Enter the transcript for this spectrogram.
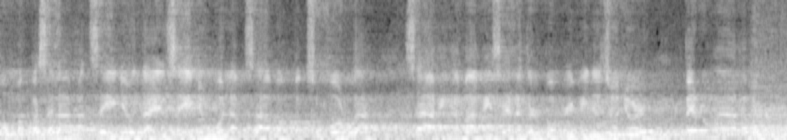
pong magpasalamat sa inyo dahil sa inyong walang sawang pagsuporta sa aking ama kay Senator Bong Revilla Jr. Pero mga kapatid,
